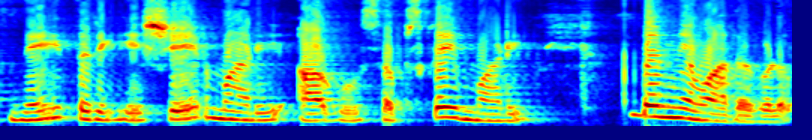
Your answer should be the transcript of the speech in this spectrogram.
ಸ್ನೇಹಿತರಿಗೆ ಶೇರ್ ಮಾಡಿ ಹಾಗೂ ಸಬ್ಸ್ಕ್ರೈಬ್ ಮಾಡಿ. ಧನ್ಯವಾದಗಳು.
